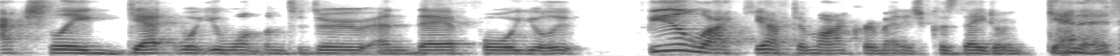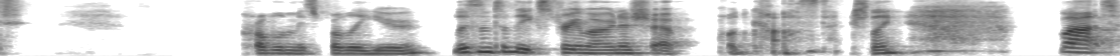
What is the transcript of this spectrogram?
actually get what you want them to do, and therefore you'll feel like you have to micromanage because they don't get it. Problem is probably you. Listen to the Extreme Ownership podcast, actually. But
